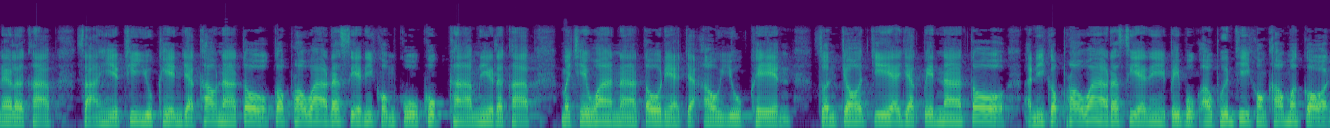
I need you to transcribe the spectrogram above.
นั่แหละครับ สาเหตุที่ยูเครนอยากเข้านาโต้ก็เพราะว่ารัสเซียนี่ข่มขู่คุกคามนี่แหละครับ ไม่ใช่ว่านาโต้เนี่ยจะเอายูเครนส่วนจอร์เจียอยากเป็นนาโต้อันนี้ก็เพราะว่ารัสเซียนี่ไปบุกเอาพื้นที่ของเขามาก่อน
